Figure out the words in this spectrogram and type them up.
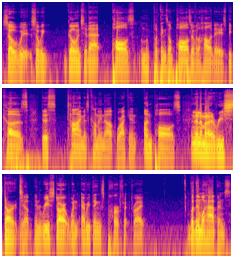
So we so we go into that pause. I'm gonna put things on pause over the holidays because this time is coming up where I can unpause. And then I'm gonna restart. Yep, and restart when everything's perfect, right? But then what happens?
